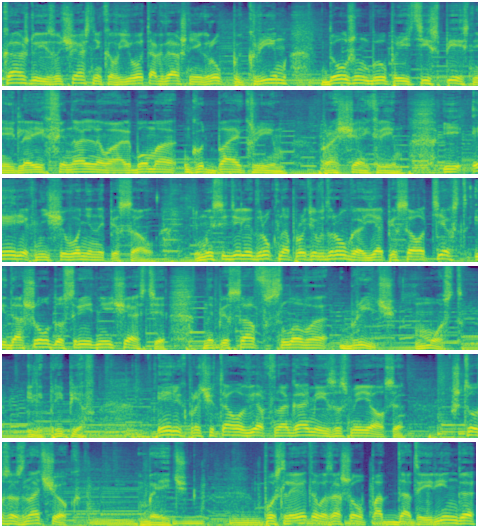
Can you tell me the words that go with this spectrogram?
Каждый из участников его тогдашней группы «Крим» должен был прийти с песней для их финального альбома «Goodbye, Cream», «Прощай, Крим». И Эрик ничего не написал. Мы сидели друг напротив друга, я писал текст и дошел до средней части, написав слово «бридж» – «мост» или «припев». Эрик прочитал вверх ногами и засмеялся. «Что за значок?» «Бейдж». После этого зашел под датой ринга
